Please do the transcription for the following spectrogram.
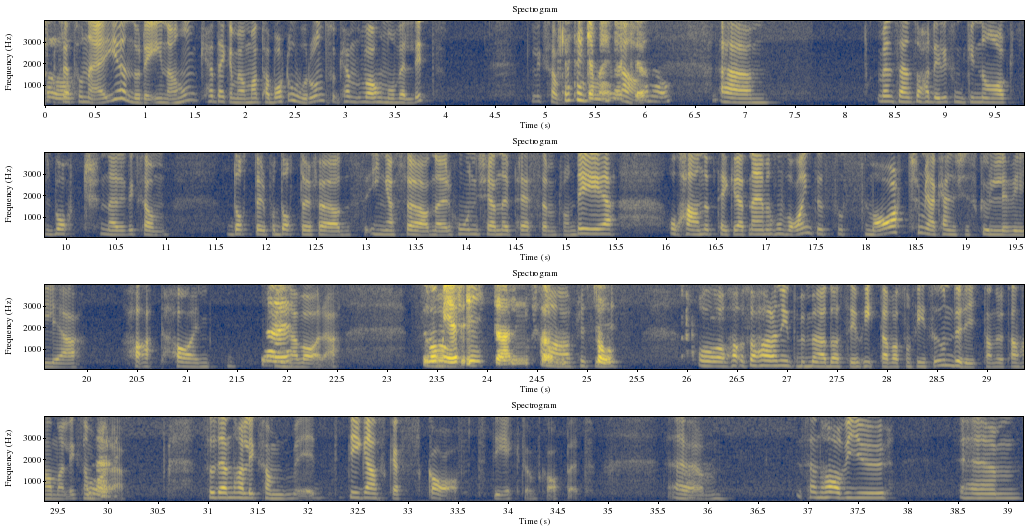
Oh. För att hon är ju ändå det innan hon kan tänka mig om man tar bort oron så kan vara hon nog väldigt liksom, kan tänka mig verkligen. Ja. Um, men sen så har det liksom gnagts bort när det liksom dotter på dotter föds, inga söner. Hon känner pressen från det och han upptäcker att nej men hon var inte så smart som jag kanske skulle vilja ha, att ha en kvinna vara. Så, det var mer yta liksom. Ja, precis. Så. Och så har han inte bemödat sig att hitta vad som finns under ytan utan han har liksom nej. bara Så den har liksom Det är ganska skavt det äktenskapet. Um, sen har vi ju um, ehm,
